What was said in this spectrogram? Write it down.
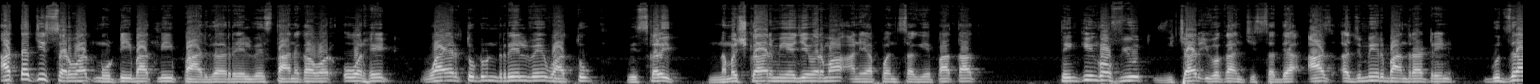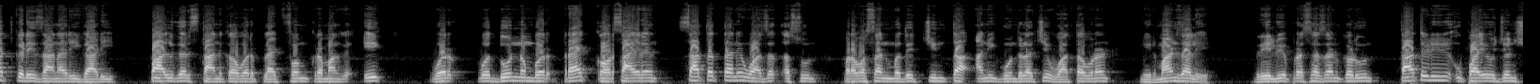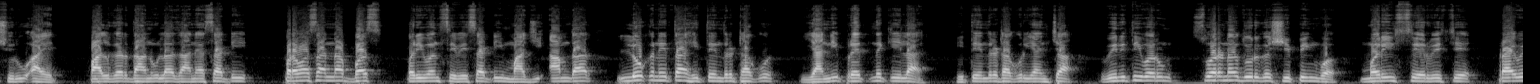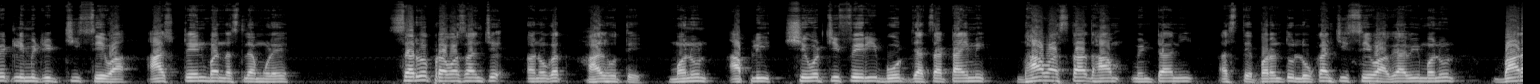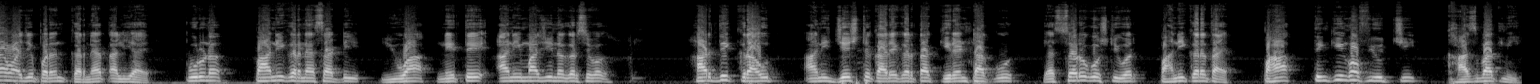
आत्ताची सर्वात मोठी बातमी पालघर रेल्वे स्थानकावर ओव्हरहेड वायर तुटून रेल्वे वाहतूक विस्कळीत. नमस्कार मी अजय वर्मा आणि आपण सगळे पाहतात थिंकिंग ऑफ यूथ विचार युवकांची. सध्या आज अजमेर बांद्रा ट्रेन गुजरातकडे जाणारी गाडी पालघर स्थानकावर प्लॅटफॉर्म क्रमांक एक वर व दोन नंबर ट्रॅक कॉर सायरन सातत्याने वाजत असून प्रवाशांमध्ये चिंता आणि गोंधळाचे वातावरण निर्माण झाले. रेल्वे प्रशासनाकडून तातडीने उपाययोजन सुरू आहेत. पालघर धानूला जाण्यासाठी प्रवाशांना बस परिवहन सेवेसाठी माजी आमदार लोकनेता हितेंद्र ठाकूर यांनी प्रयत्न केला हितेंद्र ठाकूर यांच्या विनंतीवरून स्वर्णदुर्ग शिपिंग व मरीन सर्व्हिसचे प्रायव्हेट लिमिटेडची सेवा आज ट्रेन बंद असल्यामुळे सर्व प्रवाशांचे अनोगत हाल होते. म्हणून आपली शेवटची फेरी बोट ज्याचा टायमिंग दहा वाजता दहा मिनिटांनी असते. परंतु लोकांची सेवा व्यावी म्हणून बारा वाजेपर्यंत करण्यात आली आहे. पूर्ण पाहणी करण्यासाठी युवा नेते आणि माजी नगरसेवक हार्दिक राऊत आणि ज्येष्ठ कार्यकर्ता किरण ठाकूर या सर्व गोष्टीवर पाहणी करत आहे. पहा थिंकिंग ऑफ यूथची खास बातमी.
